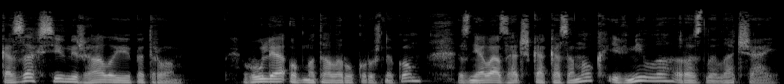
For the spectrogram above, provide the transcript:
Казах сів між Галою і Петром. Гуля обмотала руку рушником, зняла з гачка казанок і вміло розлила чай.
